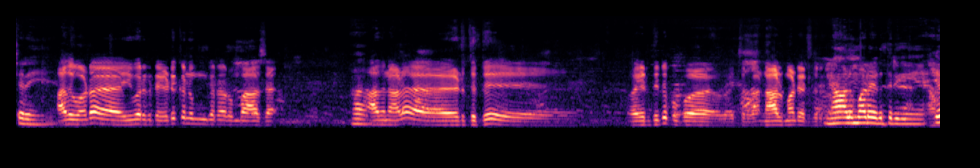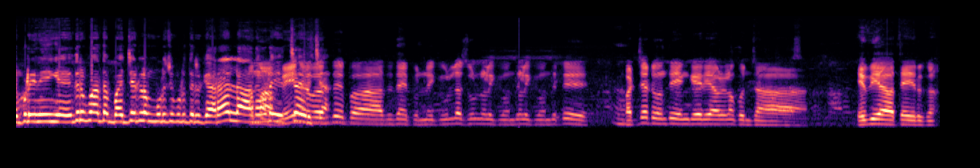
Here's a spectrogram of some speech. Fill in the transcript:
சரிங்க அதோட இவர்கிட்ட எடுக்கணுங்கிற ரொம்ப ஆசை. அதனால எடுத்துட்டு எடுத்துட்டு இப்போ வச்சிருக்கோம் நாலு மாடு எடுத்திருக்கேன் நாலு மாடு எடுத்திருக்கீங்க. எப்படி நீங்க எதிர்பார்த்த பட்ஜெட்ல முடிச்சு கொடுத்துருக்காரா? இல்ல அதோட எச்சா வந்து இப்போ அதுதான். இப்போ இன்னைக்கு உள்ள சூழ்நிலைக்கு வந்து வந்துட்டு. பட்ஜெட் வந்து எங்க ஏரியாவிலாம் கொஞ்சம் ஹெவியாகத்தே இருக்கும்.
